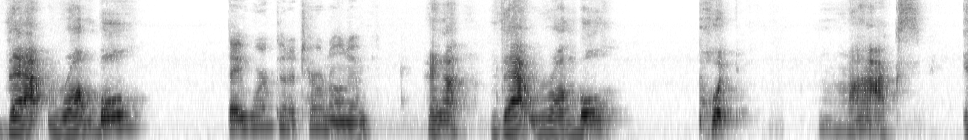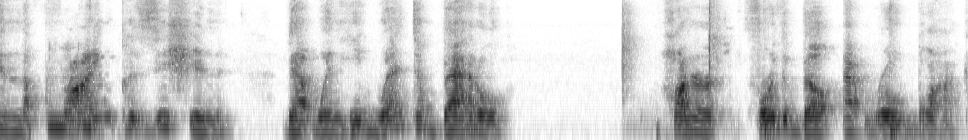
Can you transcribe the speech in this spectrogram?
That rumble, They weren't going to turn on him. hang on, that rumble put Mox in the Mhm. prime position that when he went to battle Hunter for the belt at Roadblock,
